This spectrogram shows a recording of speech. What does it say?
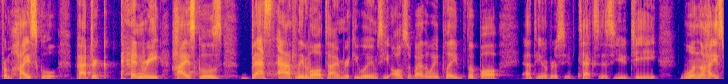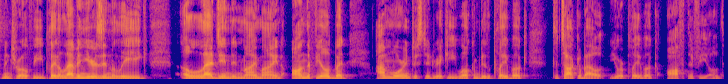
from high school, Patrick Henry High School's best athlete of all time, Ricky Williams. He also, by the way, played football at the University of Texas, UT, won the Heisman Trophy, played 11 years in the league, a legend in my mind on the field. But I'm more interested, Ricky, welcome to the playbook, to talk about your playbook off the field.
